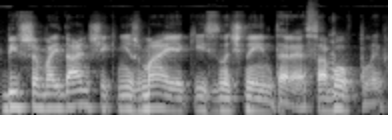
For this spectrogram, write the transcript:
більше майданчик, ніж має якийсь значний інтерес або вплив.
